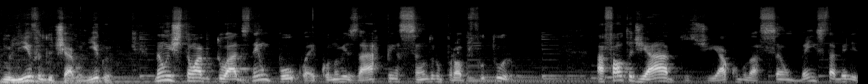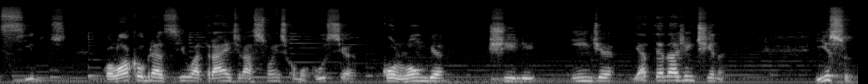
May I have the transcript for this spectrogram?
no livro do Tiago Nigro, não estão habituados nem um pouco a economizar pensando no próprio futuro. A falta de hábitos de acumulação bem estabelecidos coloca o Brasil atrás de nações como Rússia, Colômbia, Chile Índia e até da Argentina. Isso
